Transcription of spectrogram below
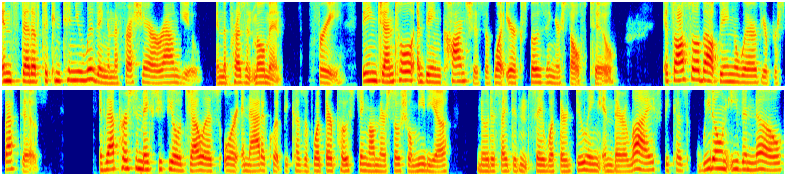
instead of to continue living in the fresh air around you, in the present moment, free, being gentle and being conscious of what you're exposing yourself to. It's also about being aware of your perspective. If that person makes you feel jealous or inadequate because of what they're posting on their social media, notice I didn't say what they're doing in their life because we don't even know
